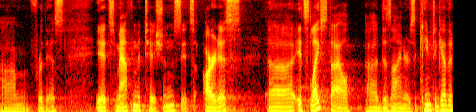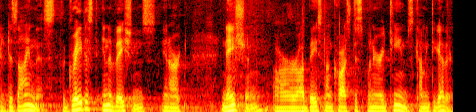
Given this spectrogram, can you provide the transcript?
um, for this, it's mathematicians, it's artists, uh, it's lifestyle uh, designers that came together to design this. The greatest innovations in our nation are uh, based on cross-disciplinary teams coming together.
